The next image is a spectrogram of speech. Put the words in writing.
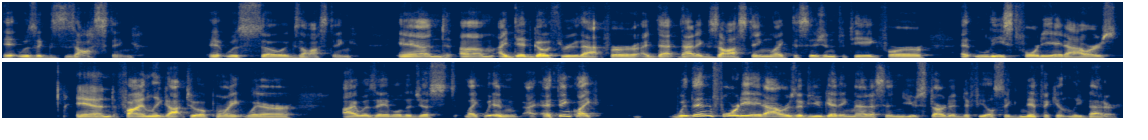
It was exhausting. It was so exhausting. And um, I did go through that for that that exhausting like decision fatigue for at least 48 hours, and finally got to a point where I was able to just like, and I, I think like within 48 hours of you getting medicine, you started to feel significantly better.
